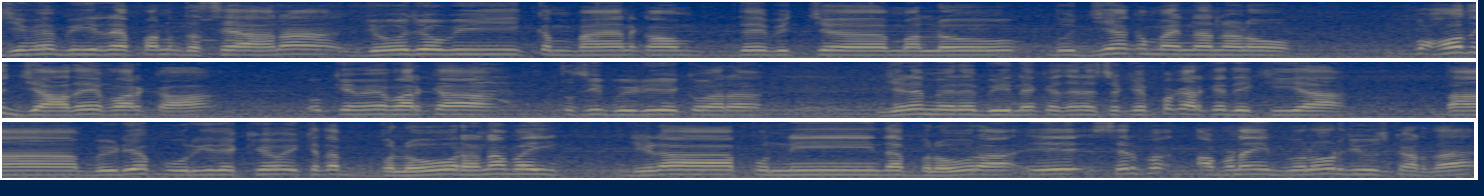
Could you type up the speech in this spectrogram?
ਜਿਵੇਂ ਵੀਰ ਨੇ ਆਪਾਂ ਨੂੰ ਦੱਸਿਆ ਹਨਾ, ਜੋ ਜੋ ਵੀ ਕੰਬਾਈਨ ਕੌਮ ਦੇ ਵਿੱਚ ਮੰਨ ਲਓ ਦੂਜੀਆਂ ਕੰਬਾਈਨਾਂ ਨਾਲੋਂ ਬਹੁਤ ਜ਼ਿਆਦਾ ਫ਼ਰਕ ਆ, ਉਹ ਕਿਵੇਂ ਫ਼ਰਕ ਆ, ਤੁਸੀਂ ਵੀਡੀਓ ਇੱਕ ਵਾਰ ਜਿਹੜੇ ਮੇਰੇ ਵੀਰ ਨੇ ਕਿਸੇ ਨੇ ਸਕਿਪ ਕਰਕੇ ਦੇਖੀ ਆ, ਤਾਂ ਵੀਡੀਓ ਪੂਰੀ ਦੇਖਿਓ, ਇੱਕ ਤਾਂ ਬਲੋਰ ਆ ਨਾ ਬਾਈ, ਜਿਹੜਾ ਪੁੰਨੀ ਦਾ ਬਲੋਰ ਆ, ਇਹ ਸਿਰਫ ਆਪਣਾ ਹੀ ਬਲੋਰ ਯੂਜ਼ ਕਰਦਾ,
